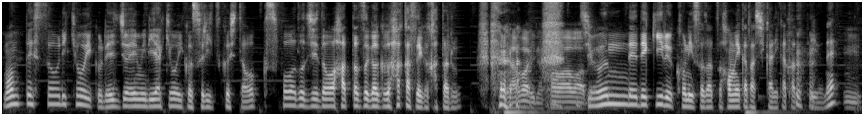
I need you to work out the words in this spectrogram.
モンテッソーリ教育レッジョ・エミリア教育を知り尽くしたオックスフォード児童発達学博士が語る。けやばいな、パワーワード。自分でできる子に育つ褒め方叱り方っていうね うん。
